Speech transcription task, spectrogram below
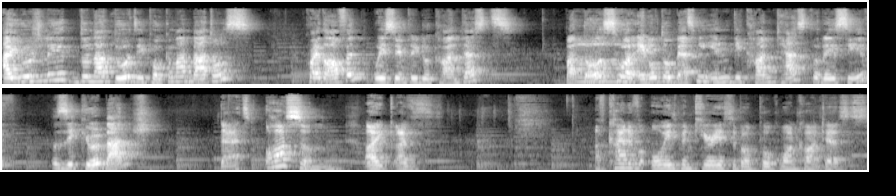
I usually do not do the Pokemon battles. Quite often, we simply do contests. But those who are able to best me in the contest receive the cool badge. That's awesome. I, I've I've kind of always been curious about Pokemon contests.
